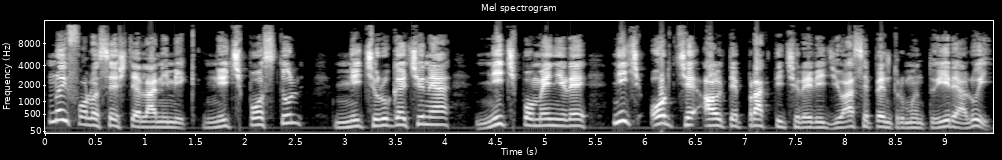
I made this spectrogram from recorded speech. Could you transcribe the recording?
nu-i folosește la nimic nici postul, nici rugăciunea, nici pomenile, nici orice alte practici religioase pentru mântuirea lui.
